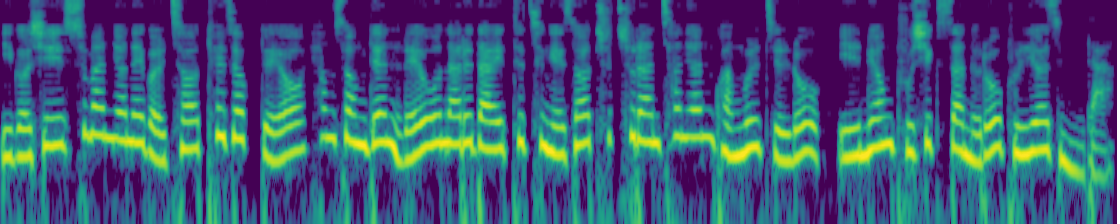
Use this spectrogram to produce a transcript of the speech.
이것이 수만 년에 걸쳐 퇴적되어 형성된 레오나르다이트 층에서 추출한 천연 광물질로 일명 부식산으로 불려집니다.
